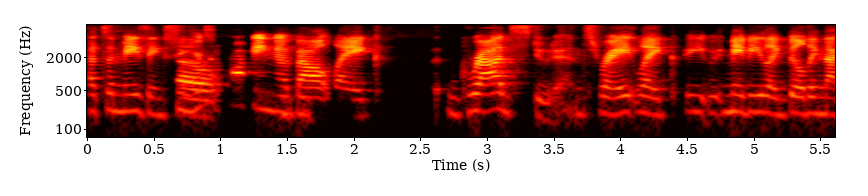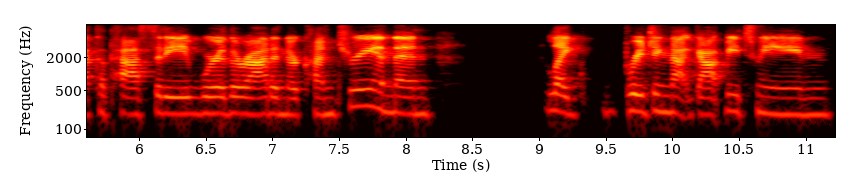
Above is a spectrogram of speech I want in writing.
That's amazing. So, so you're talking about like grad students, right? Like maybe like building that capacity where they're at in their country and then like bridging that gap between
